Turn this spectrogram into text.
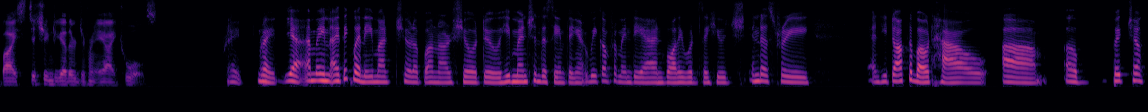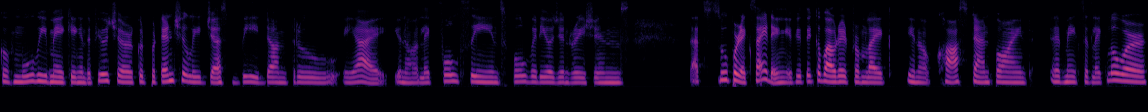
by stitching together different AI tools. Right, right. Yeah. I mean, I think when Emad showed up on our show too, he mentioned the same thing. We come from India and Bollywood's a huge industry. And he talked about how um, a big chunk of movie making in the future could potentially just be done through AI, you know, like full scenes, full video generations. That's super exciting. If you think about it from like, you know, cost standpoint, it makes it like lower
